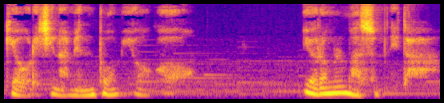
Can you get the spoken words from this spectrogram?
겨울이 지나면 봄이 오고 여름을 맞습니다.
